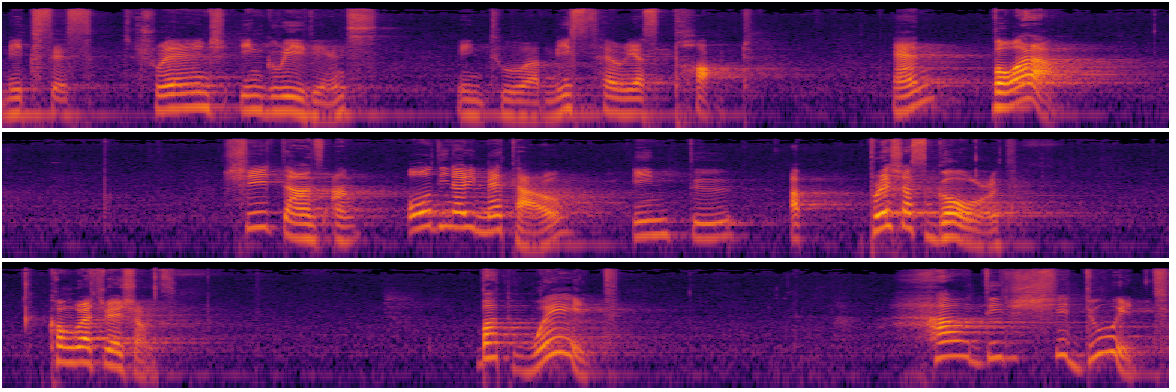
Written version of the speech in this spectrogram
mixes strange ingredients into a mysterious pot. And voila! She turns an ordinary metal into a precious gold. Congratulations. But wait, how did she do it?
